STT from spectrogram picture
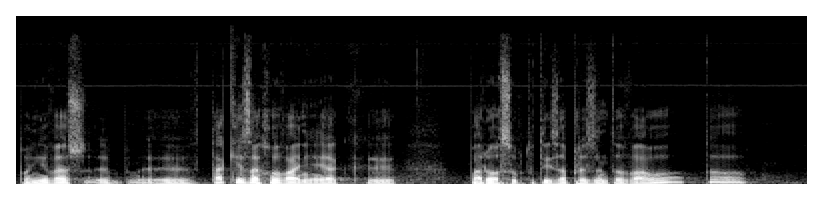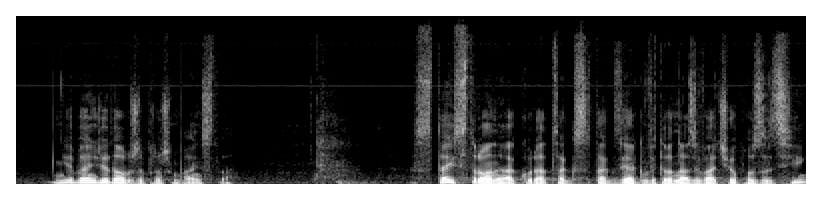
ponieważ e, e, takie zachowanie, jak parę osób tutaj zaprezentowało, to nie będzie dobrze, proszę Państwa. Z tej strony akurat, tak, tak jak Wy to nazywacie opozycji,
